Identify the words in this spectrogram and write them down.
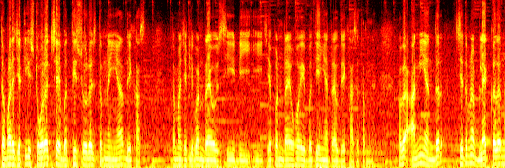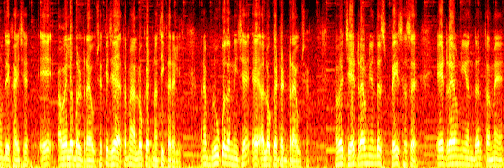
તમારે જેટલી સ્ટોરેજ છે બધી સ્ટોરેજ તમને અહીંયા દેખાશે. તમારે જેટલી પણ ડ્રાઈવ સી ડી ઈ જે પણ ડ્રાઈવ હોય, એ બધી અહીંયા ડ્રાઈવ દેખાશે તમને. હવે આની અંદર જે તમને બ્લેક કલરનું દેખાય છે, એ અવેલેબલ ડ્રાઈવ છે કે જે તમે અલોકેટ નથી કરેલી. અને બ્લુ કલરની છે, એ અલોકેટેડ ડ્રાઈવ છે. હવે જે ડ્રાઈવની અંદર સ્પેસ હશે, એ ડ્રાઈવની અંદર તમે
